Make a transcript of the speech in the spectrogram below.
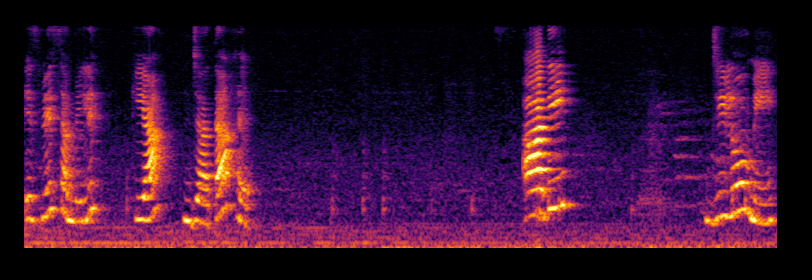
इसमें सम्मिलित किया जाता है। आदि जिलों में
